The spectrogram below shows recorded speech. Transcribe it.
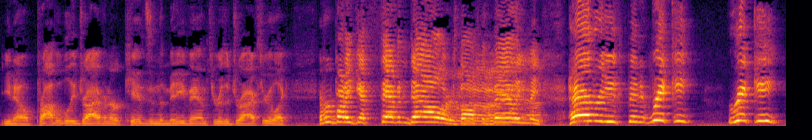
you know, probably driving her kids in the minivan through the drive-through, like everybody gets seven dollars off the value yeah. However you spend it, Ricky, Ricky,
